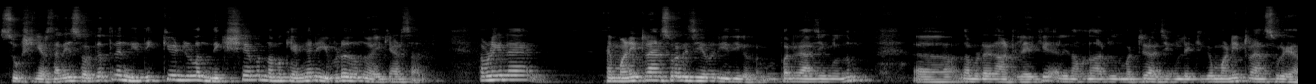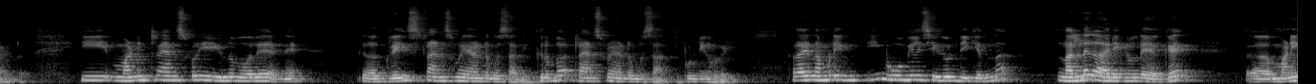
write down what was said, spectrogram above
സൂക്ഷിക്കാൻ സാധിക്കും? അല്ലെങ്കിൽ സ്വർഗത്തിലെ നിധിക്ക് വേണ്ടിയുള്ള നിക്ഷേപം നമുക്ക് എങ്ങനെ ഇവിടെ നിന്ന് വഹിക്കാൻ സാധിക്കും? നമ്മളിങ്ങനെ മണി ട്രാൻസ്ഫർ ഒക്കെ ചെയ്യുന്ന രീതികളുണ്ട്. പല രാജ്യങ്ങളിൽ നിന്നും നമ്മുടെ നാട്ടിലേക്ക് അല്ലെങ്കിൽ നമ്മുടെ നാട്ടിൽ നിന്ന് മറ്റു രാജ്യങ്ങളിലേക്കൊക്കെ മണി ട്രാൻസ്ഫർ ചെയ്യാറുണ്ട്. ഈ മണി ട്രാൻസ്ഫർ ചെയ്യുന്ന പോലെ തന്നെ ഗ്രേസ് ട്രാൻസ്ഫർ ചെയ്യാണ്ട് നമുക്ക് സാധിക്കും. കൃപ ട്രാൻസ്ഫർ ചെയ്യാണ്ട് നമുക്ക് സാധിക്കും പുണ്യങ്ങൾ വഴി. അതായത് നമ്മൾ ഈ ഭൂമിയിൽ ചെയ്തുകൊണ്ടിരിക്കുന്ന നല്ല കാര്യങ്ങളുടെയൊക്കെ മണി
